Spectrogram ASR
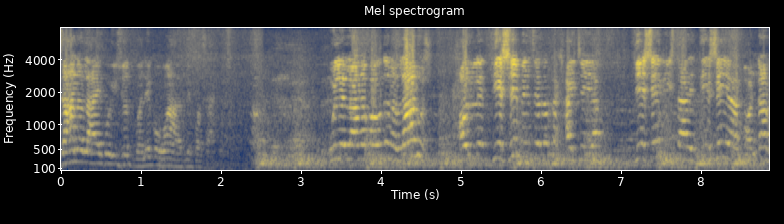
जान लागेको इज्जत भनेको उहाँहरूले बचाएको छ। उसले लान पाउँदैन लानुहोस्। अरूले देशै बेचेर त खाइन्छ यहाँ। देशै रिसाए देशै यहाँ भण्डार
